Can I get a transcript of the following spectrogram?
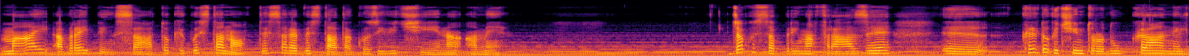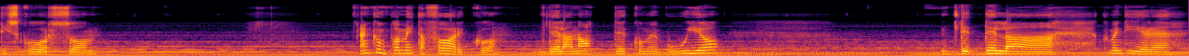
Mai avrei pensato che questa notte sarebbe stata così vicina a me. Già questa prima frase eh, credo che ci introduca nel discorso, anche un po' metaforico, della notte come buio, de- della, come dire,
